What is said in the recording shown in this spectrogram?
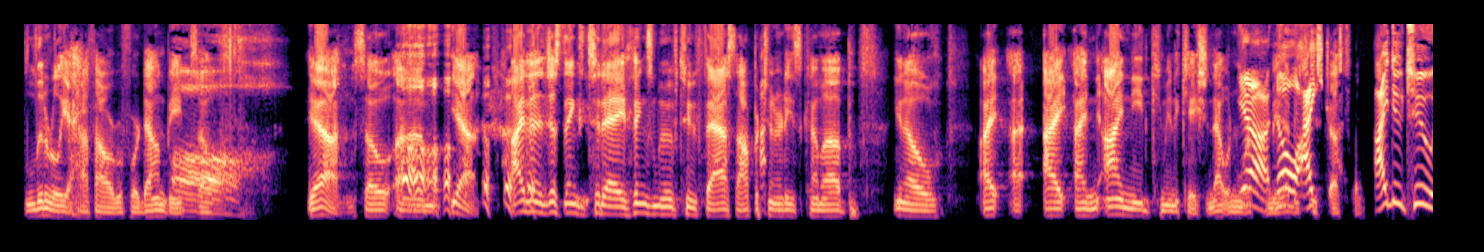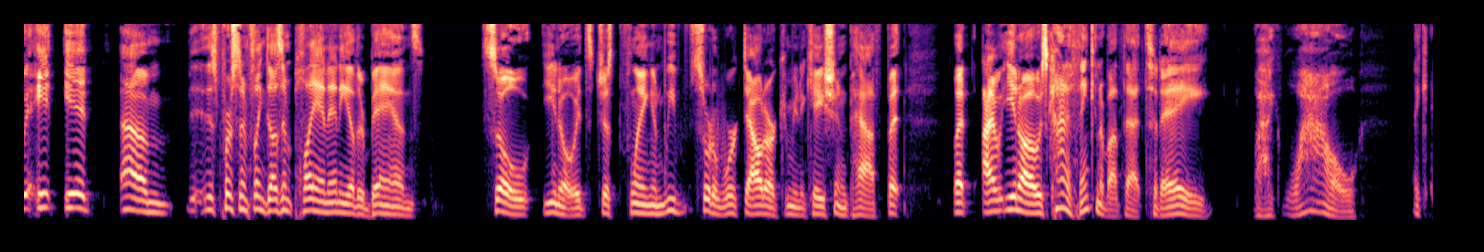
literally a half hour before downbeat. Oh. So. Yeah. So, um, yeah, I just think today things move too fast. Opportunities come up. You know, I, I, I, I need communication. That wouldn't. Yeah. No, I, stressful. I do too. It, it, um, this person Fling doesn't play in any other bands. So, you know, it's just Fling and we've sort of worked out our communication path. But, but I, you know, I was kind of thinking about that today. Like, wow, like,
